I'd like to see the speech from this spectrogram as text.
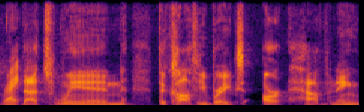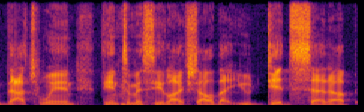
Right. That's when the coffee breaks aren't happening. That's when the intimacy lifestyle that you did set up,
